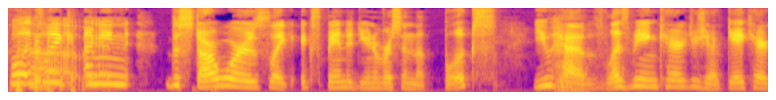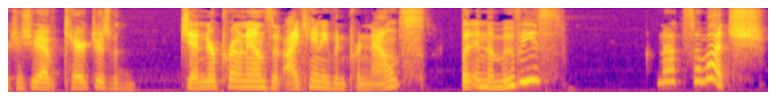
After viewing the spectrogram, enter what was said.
well, it's like Oh, I mean, the Star Wars like expanded universe in the books. You have lesbian characters, you have gay characters, you have characters with gender pronouns that I can't even pronounce. But in the movies, not so much.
